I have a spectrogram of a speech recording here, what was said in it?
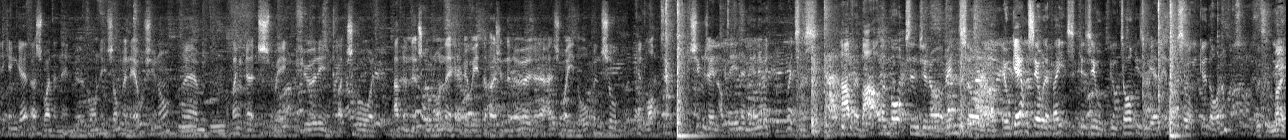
he can get this one and then move on to something else, you know. Um, I think it's with Fury and Klitschko and everything that's going on in the heavyweight division now, uh, it is wide open. So good luck to him. Seems entertaining anyway, which is half the battle in boxing, do you know what I mean? So uh, he'll get himself the fights because he'll, he'll talk his way into them. So good on him. Listen, mate,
